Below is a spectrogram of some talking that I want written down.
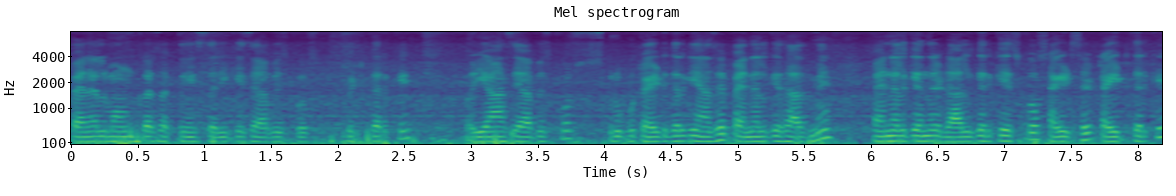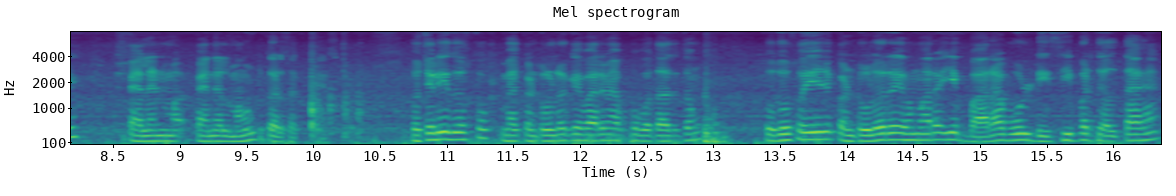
पैनल माउंट कर सकते हैं। इस तरीके से आप इसको फिट करके और यहाँ से आप इसको स्क्रू को टाइट करके यहाँ से पैनल के साथ में पैनल के अंदर डाल करके इसको साइड से टाइट करके पैनल पैनल माउंट कर सकते हैं इसको। तो चलिए दोस्तों, मैं कंट्रोलर के बारे में आपको बता देता हूँ। तो दोस्तों, ये जो कंट्रोलर है हमारा, ये 12 वोल्ट डीसी पर चलता है।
